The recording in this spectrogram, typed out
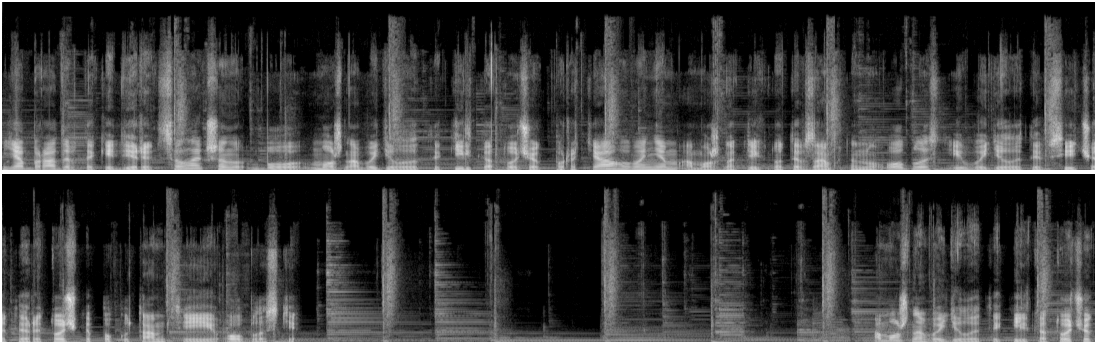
я б радив такий Direct Selection, бо можна виділити кілька точок протягуванням, а можна клікнути в замкнену область і виділити всі 4 точки по кутам цієї області. А можна виділити кілька точок,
